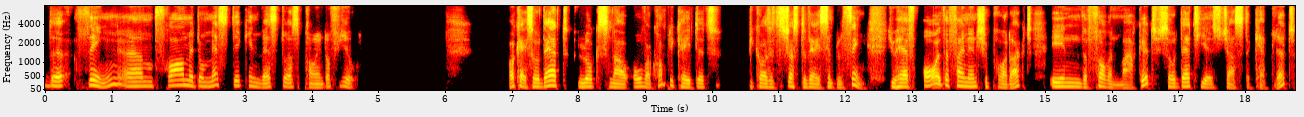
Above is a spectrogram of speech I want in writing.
the thing um, from a domestic investor's point of view. Okay, so that looks now overcomplicated because it's just a very simple thing. You have all the financial product in the foreign market. So that here is just a caplet.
